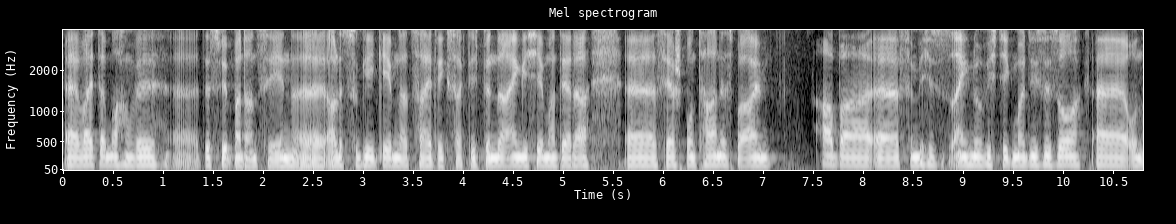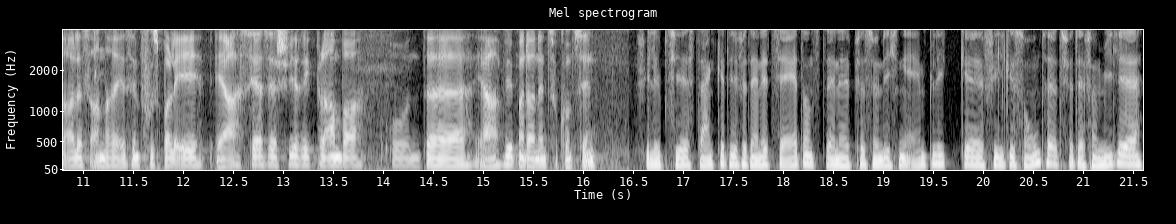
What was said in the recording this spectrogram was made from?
weitermachen will. das wird man dann sehen. alles zu gegebener Zeit. Wie gesagt, ich bin da eigentlich jemand, der da sehr spontan ist bei allem. Aber äh, für mich ist es eigentlich nur wichtig, mal die Saison äh, und alles andere ist im Fußball eh ja, sehr, sehr schwierig planbar und äh, ja, wird man dann in Zukunft sehen. Philipp Siers, danke dir für deine Zeit und deine persönlichen Einblicke. Viel Gesundheit für deine Familie.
